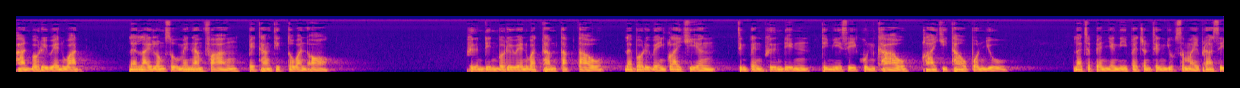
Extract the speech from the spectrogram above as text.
ผ่านบริเวณวัด และไหลลงสู่แม่น้ำฝางไปทางทิศตะวันออก พื้นดินบริเวณวัดถ้ำตับเตา และบริเวณใกล้เคียง จึงเป็นพื้นดินที่มีสีขุ่นขาว คล้ายขี้เท่าปนอยู่ และจะเป็นอย่างนี้ไปจนถึงยุคสมัยพระศรี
